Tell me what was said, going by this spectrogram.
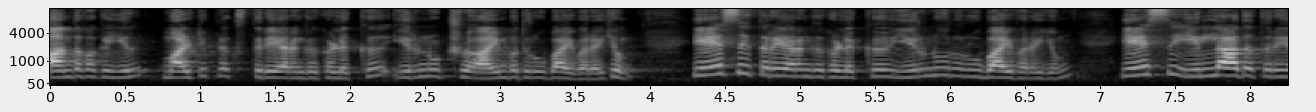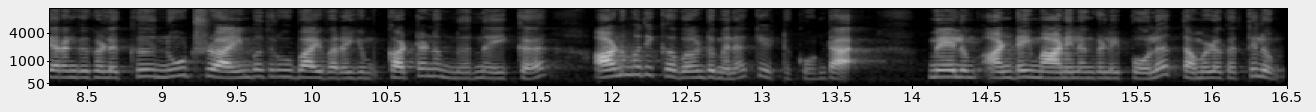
அந்த வகையில் மல்டிப்ளெக்ஸ் திரையரங்குகளுக்கு இருநூற்று ஐம்பது ரூபாய் வரையும் ஏசி திரையரங்குகளுக்கு இருநூறு ரூபாய் வரையும் ஏசி இல்லாத திரையரங்குகளுக்கு நூற்று ஐம்பது ரூபாய் வரையும் கட்டணம் நிர்ணயிக்க அனுமதிக்க வேண்டும் என கேட்டுக்கொண்டார். மேலும் அண்டை மாநிலங்களைப் போல தமிழகத்திலும்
